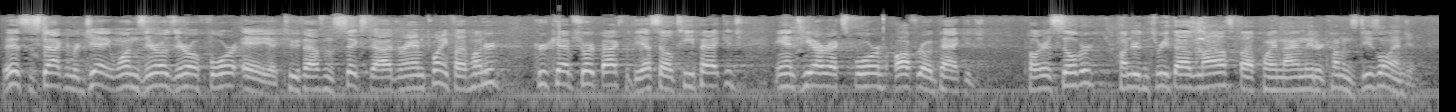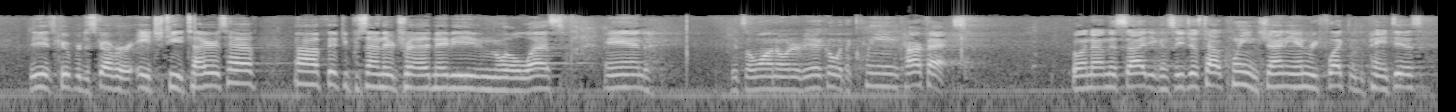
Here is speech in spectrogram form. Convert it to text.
This is stock number J1004A, a 2006 Dodge Ram 2500 crew cab short box with the SLT package and TRX4 off-road package. Color is silver, 103,000 miles, 5.9 liter Cummins diesel engine. These Cooper Discover HT tires have uh, 50% of their tread, maybe even a little less, and it's a one owner vehicle with a clean Carfax. Going down this side, you can see just how clean, shiny, and reflective the paint is.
